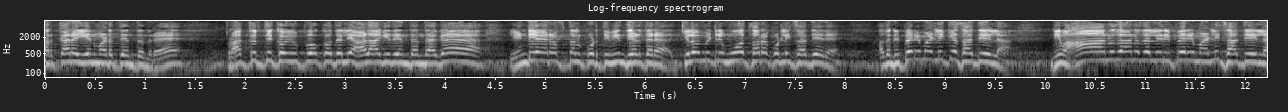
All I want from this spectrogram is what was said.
ಸರ್ಕಾರ ಏನ್ ಮಾಡುತ್ತೆ ಅಂತಂದ್ರೆ ಪ್ರಾಕೃತಿಕ ವಿಕೋಪದಲ್ಲಿ ಹಾಳಾಗಿದೆ ಅಂತಂದಾಗ ಎನ್ ಡಿ ಆರ್ ಎಫ್ನಲ್ಲಿ ಕೊಡ್ತೀವಿ ಅಂತ ಹೇಳ್ತಾರೆ. ಕಿಲೋಮೀಟರ್ ಮೂವತ್ತು ಸಾವಿರ ಕೊಡ್ಲಿಕ್ಕೆ ಸಾಧ್ಯ ಇದೆ. ಅದನ್ನ ರಿಪೇರಿ ಮಾಡ್ಲಿಕ್ಕೆ ಸಾಧ್ಯ ಇಲ್ಲ. ನೀವು ಆ ಅನುದಾನದಲ್ಲಿ ರಿಪೇರಿ ಮಾಡ್ಲಿಕ್ಕೆ ಸಾಧ್ಯ ಇಲ್ಲ.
